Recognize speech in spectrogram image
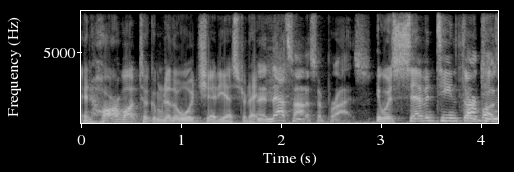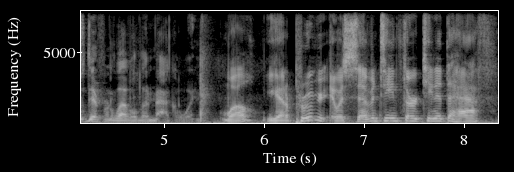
and Harbaugh took them to the woodshed yesterday. And that's not a surprise. it was 17-13. Harbaugh's 13. different level than McElwain. Well, you got to prove your, it was 17 13 at the half.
